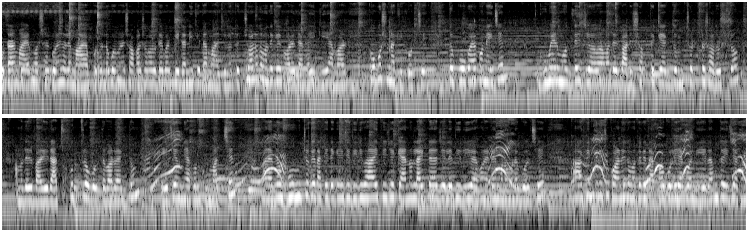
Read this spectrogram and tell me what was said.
ওটার মায়ের ভরসায় করে তাহলে মা প্রচণ্ড পরিমাণে সকাল সকাল উঠে এবার পেটানি খেতাম মায়ের জন্য। তো চলো তোমাদেরকে ঘরে দেখাই গিয়ে আমার পোকো শোনা কী করছে। তো পোকো এখন এই যে ঘুমের মধ্যে যে আমাদের বাড়ির সব থেকে একদম ছোট্ট সদস্য, আমাদের বাড়ির রাজপুত্র বলতে পারো একদম, এই যে উনি এখন ঘুমাচ্ছেন। মানে একদম ঘুম চোখে তাকিয়ে তাকিয়ে দিদি ভাই, তুই যে কেন লাইটটা জেলে দিলি? এখন এটাই মনে মনে বলছে। কিন্তু কিছু করেনি তোমাদেরকে দেখাও বলেই একবার নিয়ে এলাম। তো এই যে এখন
